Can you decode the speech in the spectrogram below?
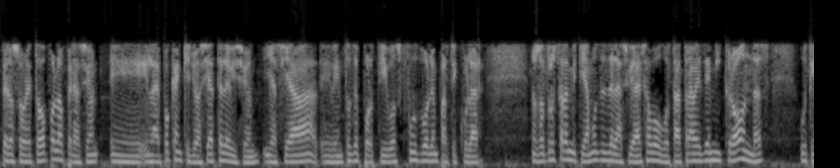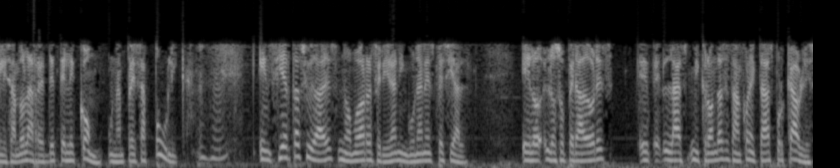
pero sobre todo por la operación, eh, en la época en que yo hacía televisión y hacía eventos deportivos, fútbol en particular, nosotros transmitíamos desde las ciudades a Bogotá a través de microondas, utilizando la red de Telecom, una empresa pública. En ciertas ciudades, no me voy a referir a ninguna en especial, el- los operadores, eh, eh, las microondas estaban conectadas por cables,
